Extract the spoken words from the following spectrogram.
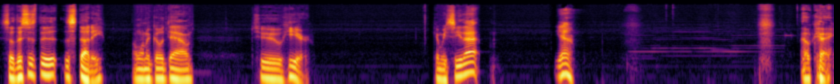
so this is the the study i want to go down to here can we see that Yeah. Okay.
